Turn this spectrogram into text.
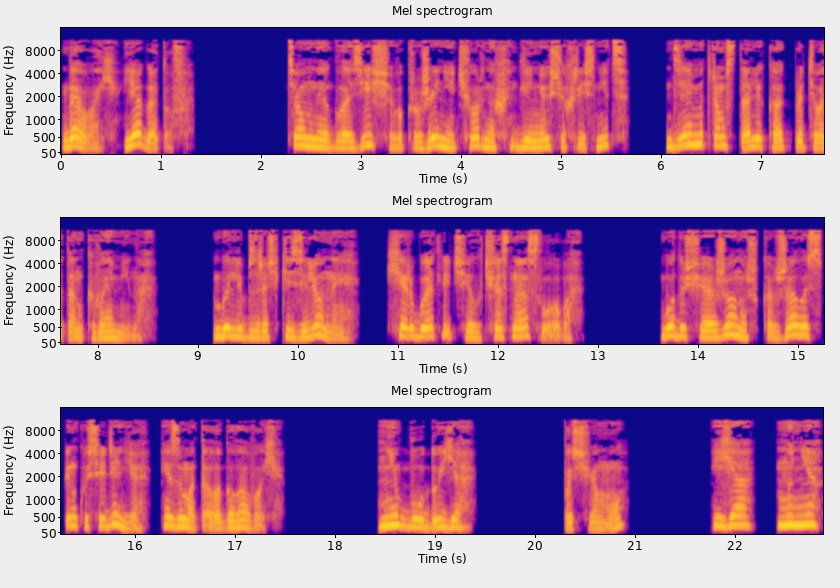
«Давай, я готов». Темные глазища в окружении черных длиннющих ресниц диаметром стали как противотанковая мина. Были б зрачки зеленые, хер бы отличил, честное слово. Будущая женушка вжалась в спинку сиденья и замотала головой. «Не буду я». «Почему?» «Я... мне...»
